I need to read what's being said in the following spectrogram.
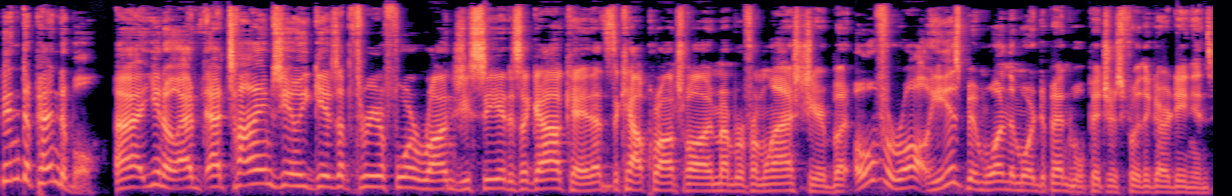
been dependable. Uh, you know, at, at, times, you know, he gives up three or four runs. You see it, it's like, okay, that's the Cal Quantrill I remember from last year. But overall, he has been one of the more dependable pitchers for the Gardenians.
